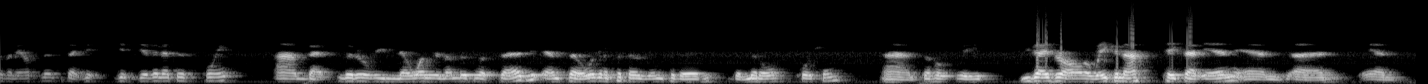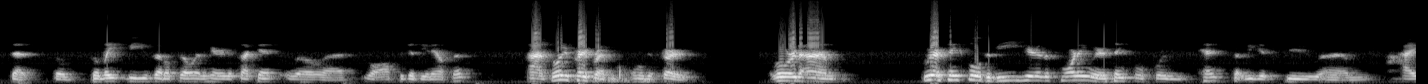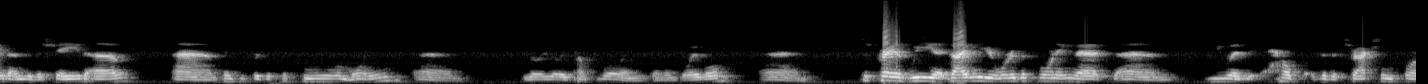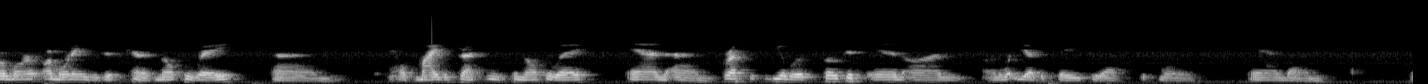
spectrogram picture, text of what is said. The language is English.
of announcements that get, get given at this point um, that literally no one remembers what's said, and so we're going to put those into the, the middle portion. Um, so hopefully you guys are all awake enough to take that in, and uh, and that the, the late bees that'll fill in here in a second will uh, will also get the announcement. Uh, so let me pray for us, and we'll get started. Lord, um, we are thankful to be here this morning. We are thankful for these tents that we get to um, hide under the shade of. Um, thank you for just a cool morning. Um, really, really comfortable and, and enjoyable. Um, just pray as we uh, dive into your word this morning that um, you would help the distractions for our, our morning to just kind of melt away, um, help my distractions to melt away and um, for us to be able to focus in on on what you have to say to us this morning. And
